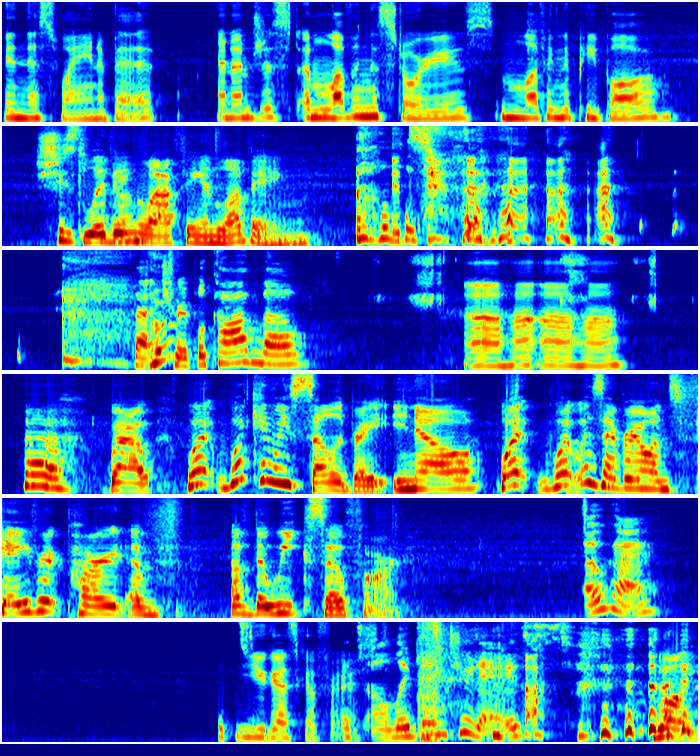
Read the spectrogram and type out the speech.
in this way in a bit. And I'm just I'm loving the stories. I'm loving the people. She's living, laughing, and loving. It's That triple combo. uh-huh, uh-huh. Ah, wow. What what can we celebrate? You know, what what was everyone's favorite part of of the week so far? Okay. You guys go first. It's first. only been two days. Well,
